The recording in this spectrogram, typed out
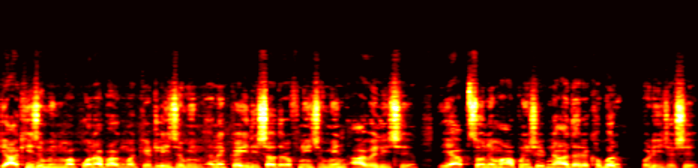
કે આખી જમીનમાં કોના ભાગમાં કેટલી જમીન અને કઈ દિશા તરફની જમીન આવેલી છે. એ આપ સૌને માપણી શીટના આધારે ખબર પડી જશે.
